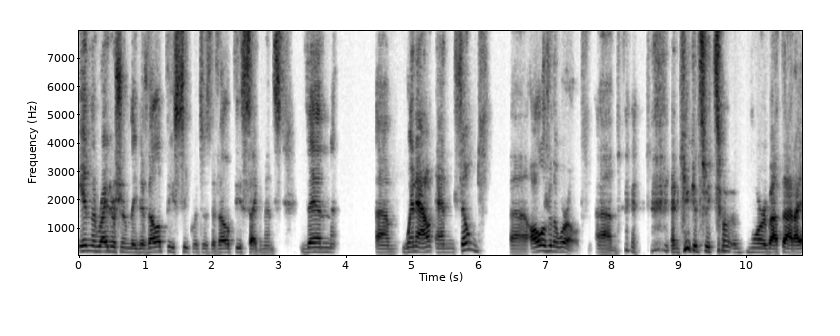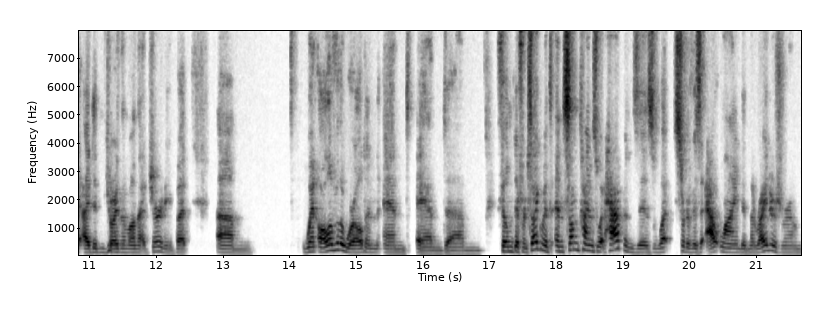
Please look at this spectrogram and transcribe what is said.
in the writer's room, they developed these sequences, developed these segments, then um, went out and filmed uh, all over the world. Um, and Q can speak more about that. I, I, didn't join them on that journey, but um, went all over the world and and and um, filmed different segments. And sometimes what happens is what sort of is outlined in the writers' room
